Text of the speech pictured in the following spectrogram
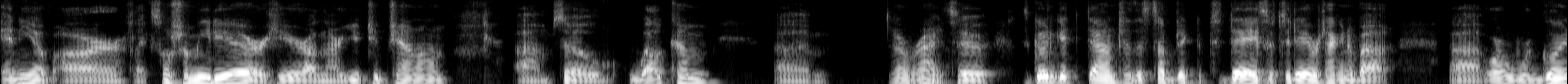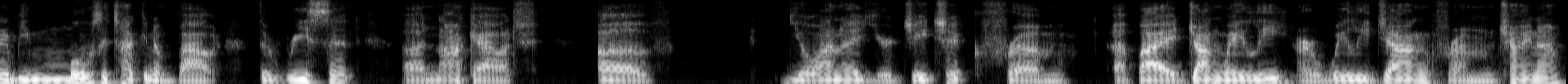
any of our like social media or here on our YouTube channel. Um, so welcome. Um, all right, so let's go and get down to the subject of today. So today we're talking about, uh, or we're going to be mostly talking about the recent uh, knockout of Joanna Jędrzejczyk from uh, by Zhang Weili or Weili Zhang from China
